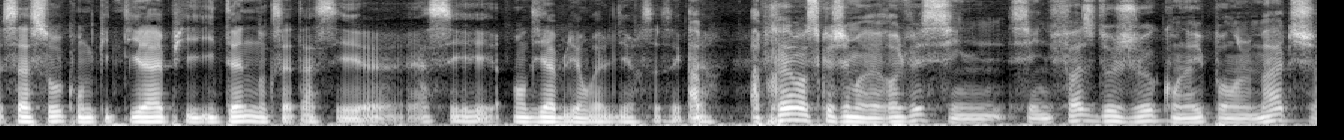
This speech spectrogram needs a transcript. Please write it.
Sasso contre Kittila et puis Iten donc c'est assez, euh, assez endiablé on va le dire ça c'est clair Après, moi, ce que j'aimerais relever, c'est une, c'est une phase de jeu qu'on a eu pendant le match.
